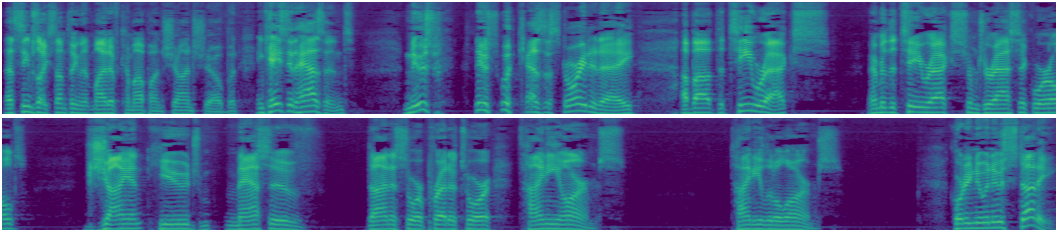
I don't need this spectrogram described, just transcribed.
That seems like something that might have come up on Sean's show, but in case it hasn't, News Newsweek has a story today about the T Rex. Remember the T Rex from Jurassic World? Giant, huge, massive dinosaur predator, tiny arms, tiny little arms. According to a new study,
